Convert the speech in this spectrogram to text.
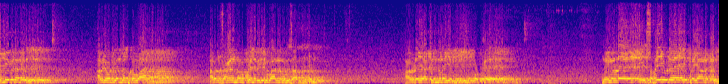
സമീപനത്തിൽ അവരോട് ബന്ധപ്പെടുവാൻ അവരുടെ സഹകരണമൊക്കെ ലഭിക്കുവാൻ നമുക്ക് സാധിച്ചിട്ടുണ്ട്. അവരുടെ ആ പിന്തുണയും ഒക്കെ നിങ്ങളുടെ ഈ സഭയുടെ ഈ പ്രയാണത്തിൽ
